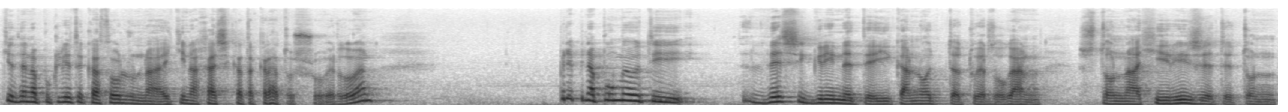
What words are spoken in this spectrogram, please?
και δεν αποκλείεται καθόλου να εκεί να χάσει κατά κράτος ο Ερδοάν. Πρέπει να πούμε ότι δεν συγκρίνεται η ικανότητα του Ερδογάν στο να χειρίζεται τον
